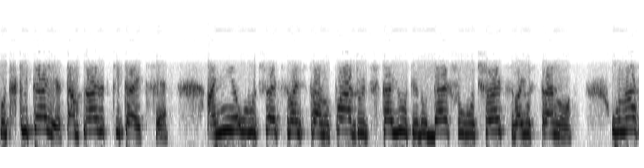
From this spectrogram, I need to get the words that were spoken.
Вот в Китае, там правят китайцы. Они улучшают свою страну, падают, встают, идут дальше, улучшают свою страну. У нас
